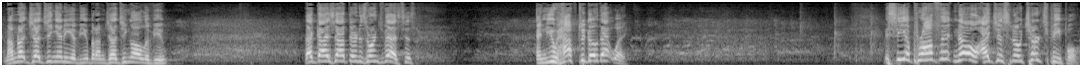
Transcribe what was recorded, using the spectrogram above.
and I'm not judging any of you, but I'm judging all of you. That guy's out there in his orange vest, just, and you have to go that way. Is he a prophet? No, I just know church people.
